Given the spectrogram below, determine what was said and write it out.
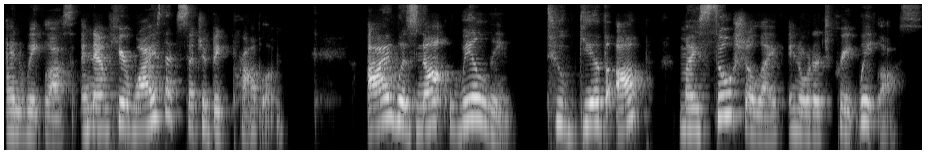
and weight loss. And now, here, why is that such a big problem? I was not willing to give up my social life in order to create weight loss.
